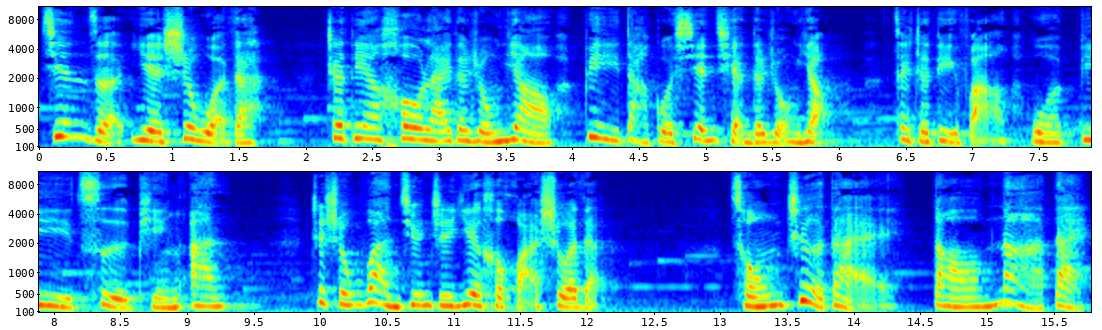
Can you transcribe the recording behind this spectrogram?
金子也是我的。这殿后来的荣耀必大过先前的荣耀，在这地方我必赐平安。”这是万军之耶和华说的。从这代到那代，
